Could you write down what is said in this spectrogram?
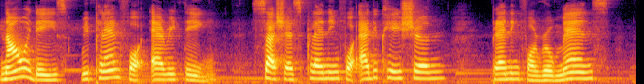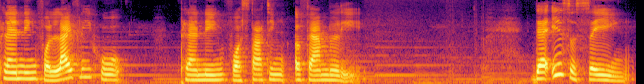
Nowadays, we plan for everything, such as planning for education, planning for romance, planning for livelihood, planning for starting a family. There is a saying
